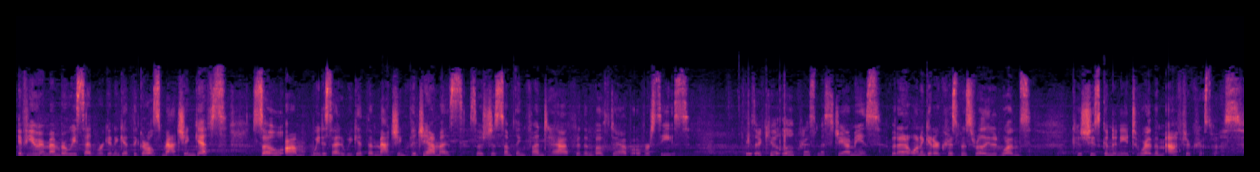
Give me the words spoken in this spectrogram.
If you remember, we said we're going to get the girls matching gifts, so um, we decided we get them matching pajamas. So it's just something fun to have for them both to have overseas. These are cute little Christmas jammies, but I don't want to get her Christmas related ones because she's going to need to wear them after Christmas.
